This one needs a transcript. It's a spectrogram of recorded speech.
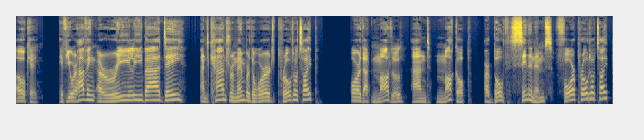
Okay, if you are having a really bad day and can't remember the word prototype, or that model and mock up are both synonyms for prototype,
